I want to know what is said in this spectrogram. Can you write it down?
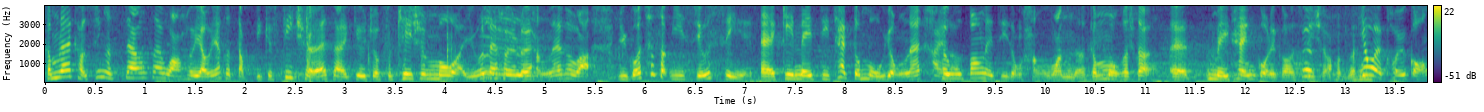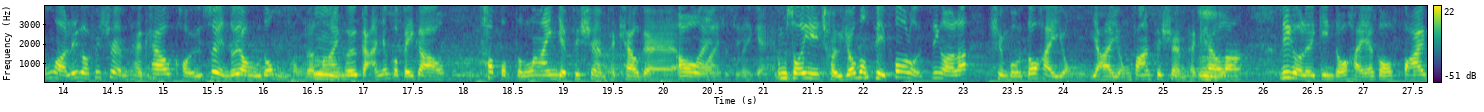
咁咧頭先個 sales 咧話佢有一個特別嘅 feature 咧，就係叫做 vacation mode 啊。如果你去旅行咧，佢話如果七十二小時誒、呃、見你 detect 到冇用咧，佢會幫你自動恆温啊。咁我覺得誒未、聽過呢個 feature 係咪？因為佢講話呢個 Fisher and Paykel 佢雖然都有好多唔同嘅 line，佢揀、一個比較 top of the line 嘅 Fisher and Paykel 嘅哦 I appliances see 嚟嘅。咁所以除咗個微波爐之外啦，全部都係用又係用翻 Fisher and Paykel 啦。呢、個你見到係一個 five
